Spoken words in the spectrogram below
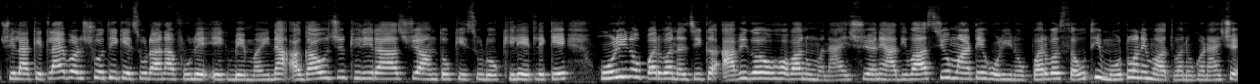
છેલ્લા કેટલાય વર્ષોથી કેસુડાના ફૂલે એક બે મહિના અગાઉ જ ખીલી રહ્યા છે આમ તો કેસુડો ખીલે એટલે કે હોળીનો પર્વ નજીક આવી ગયો હોવાનું મનાય છે અને આદિવાસીઓ માટે હોળીનો પર્વ સૌથી મોટો અને મહત્વનો ગણાય છે.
